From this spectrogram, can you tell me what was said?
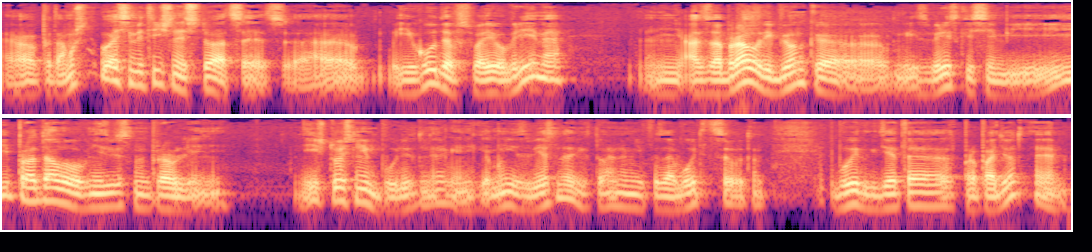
А, потому что была симметричная ситуация. А, Игуда в свое время забрал ребенка из еврейской семьи и продал его в неизвестном направлении. И что с ним будет? Никому неизвестно, никто о нем не позаботится. Вот он будет где-то пропадет, наверное.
